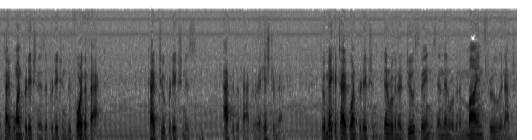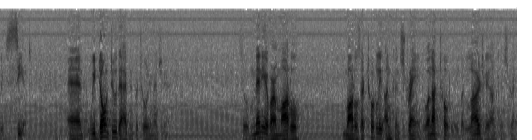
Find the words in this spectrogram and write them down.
A type 1 prediction is a prediction before the fact. Type 2 prediction is after the fact, or a history match. So make a type 1 prediction, then we're going to do things, and then we're going to mine through and actually see it. And we don't do that in petroleum engineering. So many of our model models are totally unconstrained. Well, not totally, but largely unconstrained.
